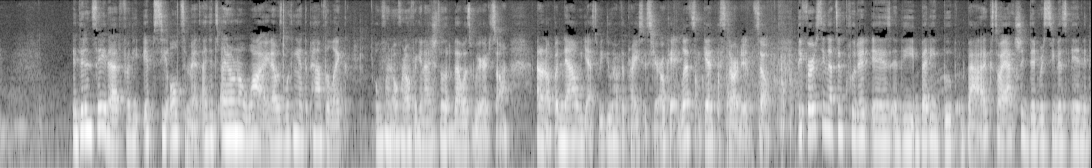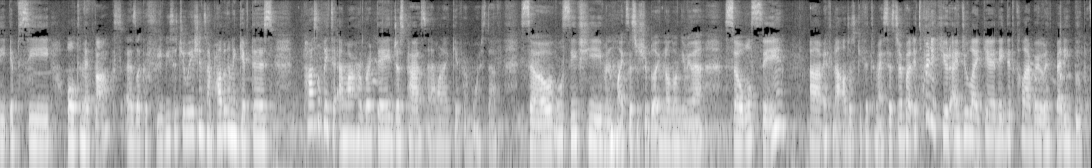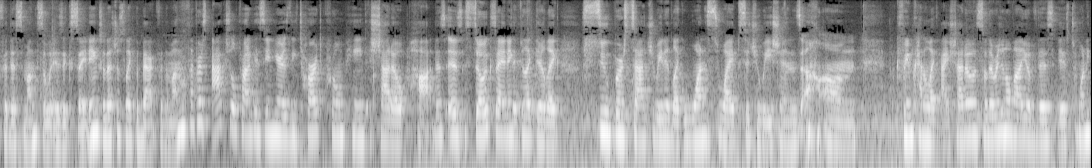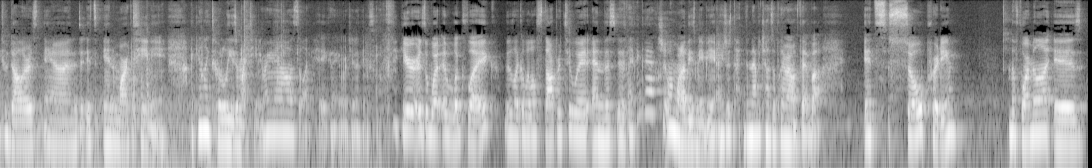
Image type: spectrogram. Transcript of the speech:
it didn't say that for the Ipsy Ultimate. I did. I don't know why. And I was looking at the pamphlet like over and over and over again. I just thought that, that was weird. So I don't know. But now, yes, we do have the prices here. Okay, let's get started. So the first thing that's included is the Betty Boop bag. So I actually did receive this in the Ipsy Ultimate box as like a freebie situation. So I'm probably going to give this possibly to Emma. Her birthday just passed and I want to give her more stuff. So we'll see if she even likes this or she'll be like, no, don't give me that. So we'll see. Um, if not, I'll just give it to my sister. But it's pretty cute. I do like it. They did collaborate with Betty Boop for this month, so it is exciting. So that's just like the bag for the month. The first actual product I see in here is the Tarte Chrome Paint Shadow Pot. This is so exciting. I feel like they're like super saturated, like one swipe situations. um, cream kind of like eyeshadows. So the original value of this is $22 and it's in martini. I can like totally use a martini right now. So like, hey, can I get a martini? Thanks. Here is what it looks like. There's like a little stopper to it. And this is, I think I actually own one of these maybe. I just didn't have a chance to play around with it, but it's so pretty. The formula is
